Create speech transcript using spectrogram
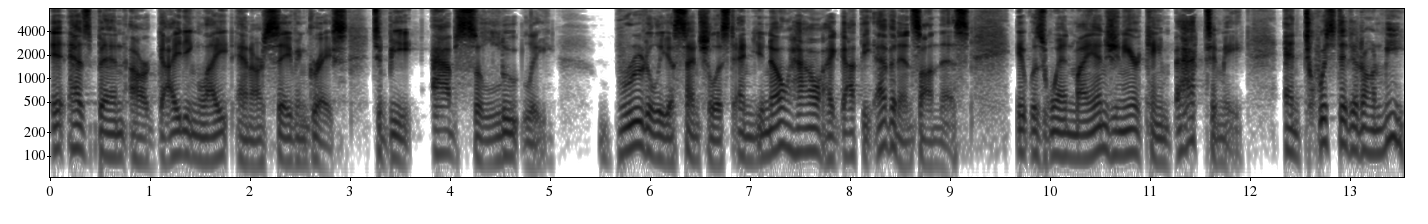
it has been our guiding light and our saving grace to be absolutely brutally essentialist. And you know how I got the evidence on this? It was when my engineer came back to me and twisted it on me.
